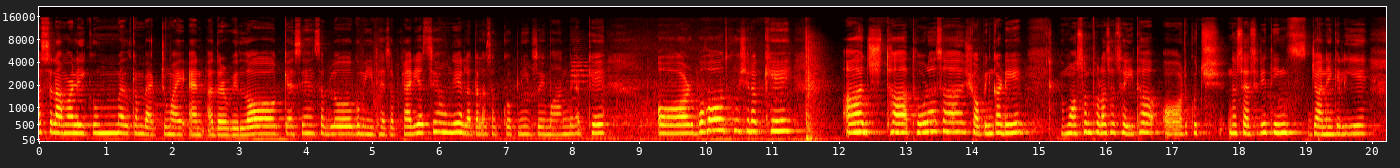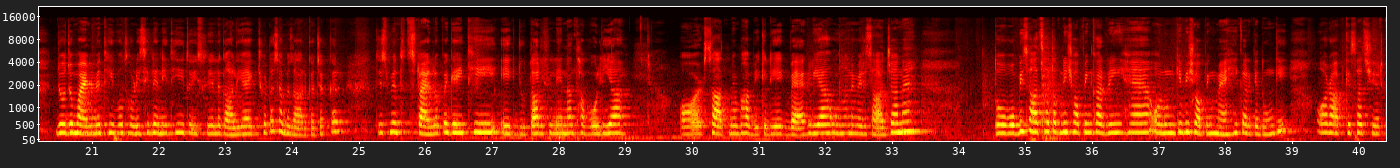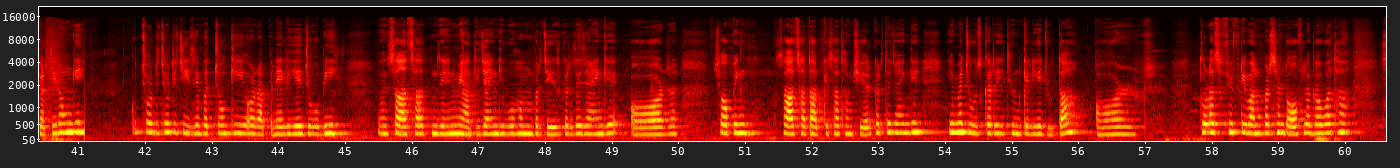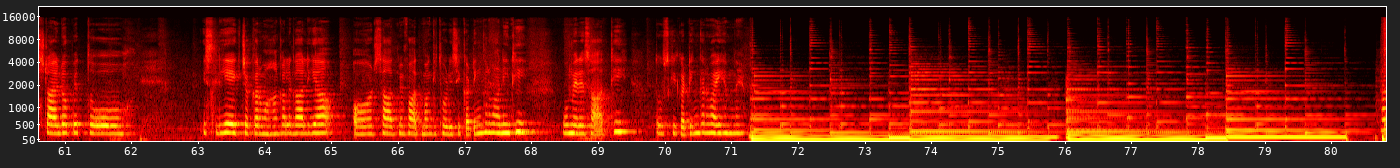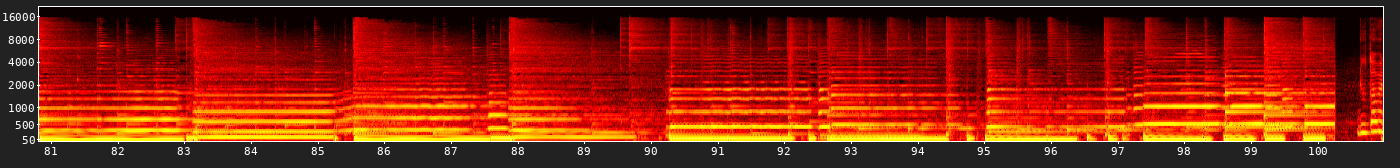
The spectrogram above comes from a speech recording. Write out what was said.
अस्सलाम वालेकुम back to my another vlog कैसे हैं सब लोग? उम्मीद है सब खैरियत से होंगे। अल्लाह ताला सबको अपनी ईमान में रखे और बहुत खुश रखे। आज था थोड़ा सा शॉपिंग का डे मौसम थोड़ा सा सही था और कुछ नेसेसरी थिंग्स जाने के लिए। जो जो माइंड में थी वो थोड़ी सी लेनी थी तो इसलिए लगा लिया एक छोटा सा बाज़ार का चक्कर, जिसमें स्टाइलों पे गई थी। एक जूता लेना था वो लिया। और साथ में भाभी के लिए एक बैग लिया उन्होंने मेरे साथ जाना है। तो वो भी साथ साथ अपनी शॉपिंग कर रही हैं और उनकी भी शॉपिंग मैं ही करके दूँगी और आपके साथ शेयर करती रहूँगी। कुछ छोटी छोटी चीज़ें बच्चों की और अपने लिए जो भी साथ साथ जहन में आती जाएँगी वो हम परचेज़ करते जाएँगे और शॉपिंग साथ साथ आपके साथ हम शेयर करते जाएँगे। ये मैं चूज़ कर रही थी उनके लिए जूता और थोड़ा सा फिफ्टी वन परसेंट ऑफ़ लगा हुआ था। स्टाइलों पे तो इसलिए एक चक्कर वहाँ का लगा लिया और साथ में फ़ातिमा की थोड़ी सी कटिंग करवानी थी। वो मेरे साथ थी तो उसकी कटिंग करवाई हमने।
